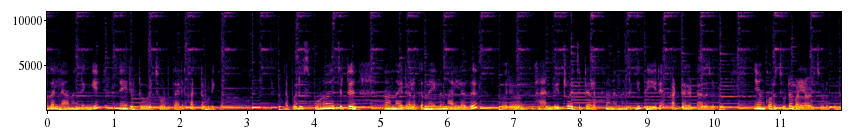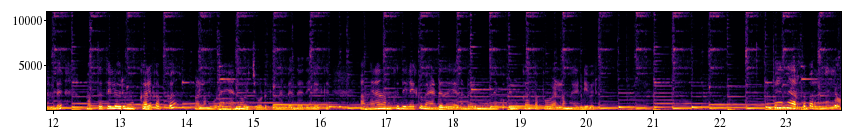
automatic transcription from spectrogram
അതല്ലാന്നുണ്ടെങ്കിൽ നേരിട്ട് ഒഴിച്ചു കൊടുത്താൽ കട്ട പിടിക്കും. അപ്പോൾ ഒരു സ്പൂൺ വെച്ചിട്ട് നന്നായിട്ട് ഇളക്കുന്നതിലും നല്ലത് ഒരു ഹാൻഡ് ബീറ്റർ വെച്ചിട്ട് ഇളക്കുകയാണെന്നുണ്ടെങ്കിൽ തീരെ കട്ട കെട്ടാതെ കിട്ടും. ഞാൻ കുറച്ചുകൂടെ വെള്ളം ഒഴിച്ചു കൊടുക്കുന്നുണ്ട്. മൊത്തത്തിൽ ഒരു മുക്കാൽ കപ്പ് വെള്ളം കൂടെ ഞാൻ ഒഴിച്ചു കൊടുക്കുന്നുണ്ട് ഇത് ഇതിലേക്ക്. അങ്ങനെ നമുക്ക് ഇതിലേക്ക് വേണ്ടത് ഏതാണ്ട് ഒരു മൂന്ന് മുക്കാൽ കപ്പ് വെള്ളം വേണ്ടി വരും. അപ്പോൾ ഞാൻ നേരത്തെ പറഞ്ഞല്ലോ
